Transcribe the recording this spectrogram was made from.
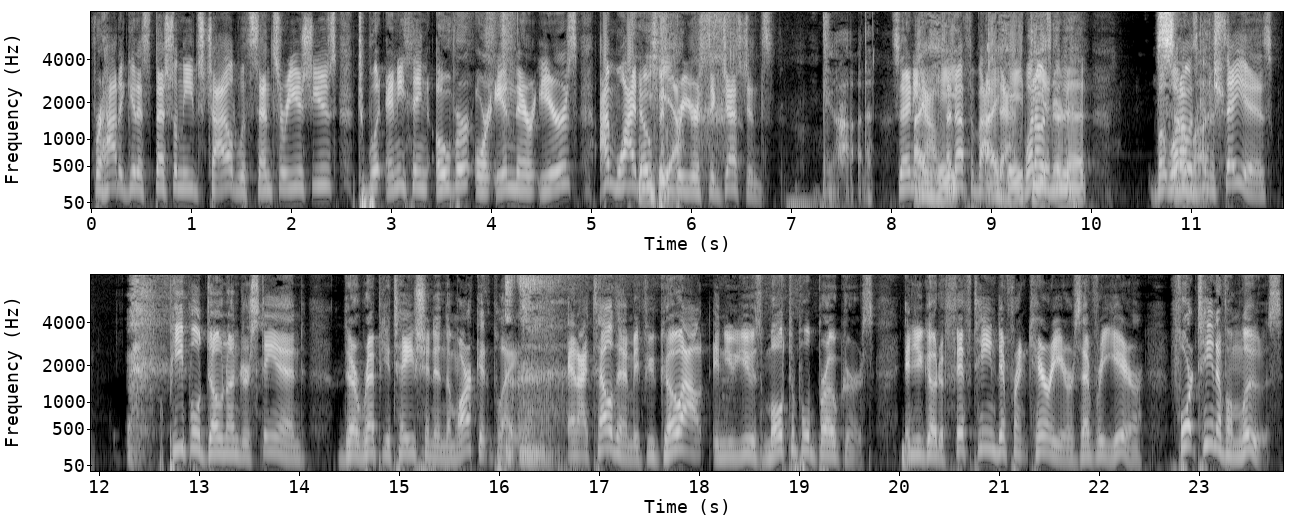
for how to get a special needs child with sensory issues to put anything over or in their ears, I'm wide open Yeah. for your suggestions. God. So anyhow, hate, enough about I that. hate What the I was gonna- internet. But so what I was going to say is, people don't understand their reputation in the marketplace. and I tell them if you go out and you use multiple brokers and you go to 15 different carriers every year, 14 of them lose.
